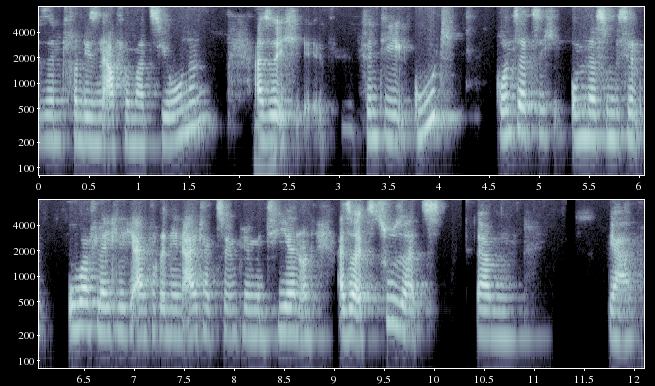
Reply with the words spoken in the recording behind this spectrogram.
sind von diesen Affirmationen. Also mhm. ich finde die gut, grundsätzlich, um das so ein bisschen oberflächlich einfach in den Alltag zu implementieren und also als Zusatz, ähm, ja,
